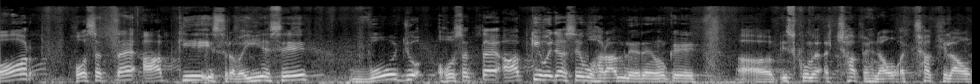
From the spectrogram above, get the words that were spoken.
और हो सकता है आपके इस रवैये से वो जो, हो सकता है आपकी वजह से वो हराम ले रहे हों कि इसको मैं अच्छा पहनाऊँ अच्छा खिलाऊँ।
